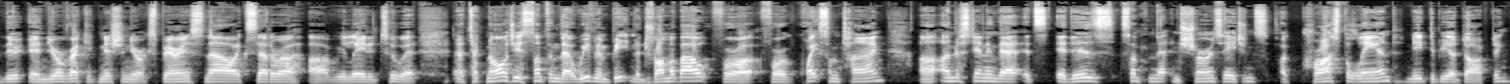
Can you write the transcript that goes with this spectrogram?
the, and your recognition, your experience now, et cetera, uh, related to it. Uh, technology is something that we've been beating a drum about for for quite some time. Uh, understanding that it's it is something that insurance agents across the land need to be adopting.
